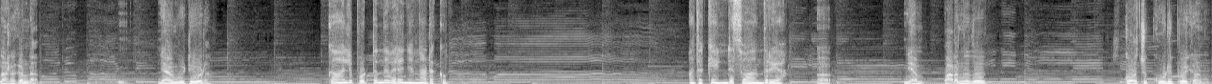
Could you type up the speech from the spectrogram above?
നടക്കണ്ട. ഞാൻ വീട്ടിൽ വിടാം. കാൽ പൊട്ടുന്നവരെ ഞാൻ നടക്കും. അതൊക്കെ എന്റെ സ്വാതന്ത്ര്യ. ഞാൻ പറഞ്ഞത് കുറച്ച് പോയി കാണും.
